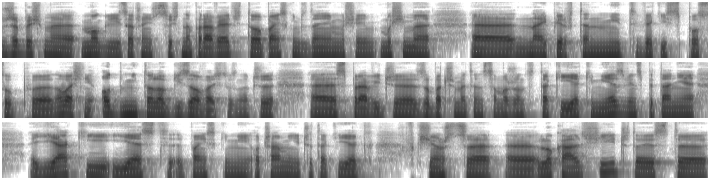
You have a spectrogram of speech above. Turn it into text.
żebyśmy mogli zacząć coś naprawiać, to pańskim zdaniem musi, musimy e, najpierw ten mit w jakiś sposób, e, no właśnie, odmitologizować, to znaczy e, sprawić, że zobaczymy ten samorząd taki, jakim jest, więc pytanie, jaki jest pańskimi oczami, czy taki jak w książce e, Lokalsi, czy to jest e,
